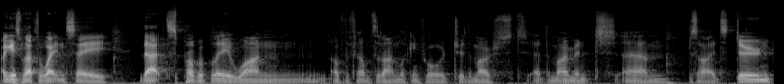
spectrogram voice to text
I guess we'll have to wait and see. That's probably one of the films that I'm looking forward to the most at the moment, um, besides Dune,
